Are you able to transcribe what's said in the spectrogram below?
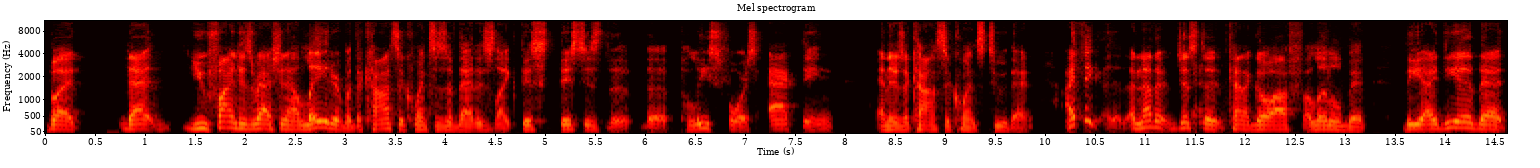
but that you find his rationale later, but the consequences of that is like this. This is the the police force acting, and there's a consequence to that. I think another just to kind of go off a little bit, the idea that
